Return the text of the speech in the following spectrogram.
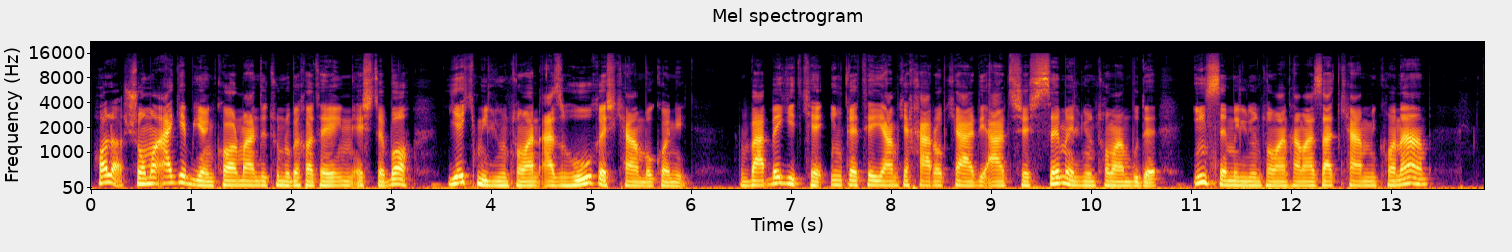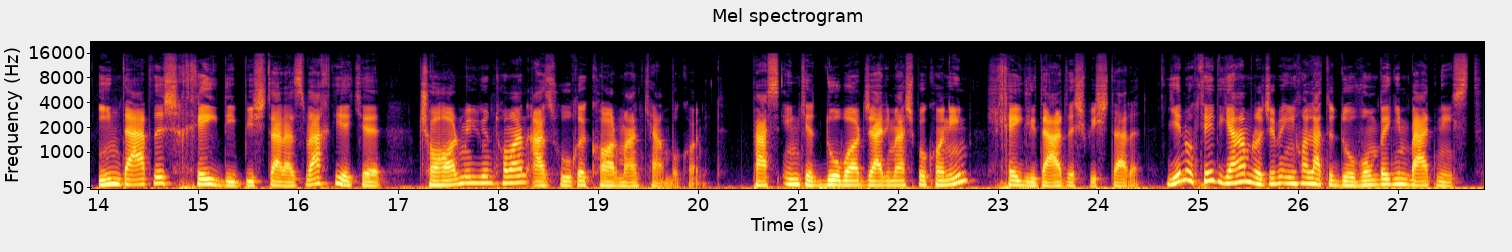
حالا شما اگه بیاین کارمندتون رو به خاطر این اشتباه یک میلیون تومن از حقوقش کم بکنید و بگید که این قطعی هم که خراب کردی ارزشش سه میلیون تومن بوده این سه میلیون تومن هم ازت کم می‌کنم این دردش خیلی بیشتر از وقتیه که چهار میلیون تومن از حقوق کارمند کم بکنید. پس اینکه دو بار جریمش بکنیم خیلی دردش بیشتره. یه نکته دیگه هم راجع به این حالت دوم بگیم بد نیست.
